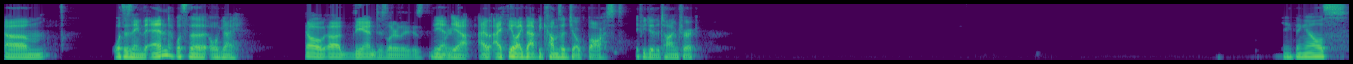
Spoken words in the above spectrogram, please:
um what's his name? The end? What's the old guy? Oh, uh, the end is literally is The end, yeah. I I feel like that becomes a joke boss if you do the time trick. Anything else?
